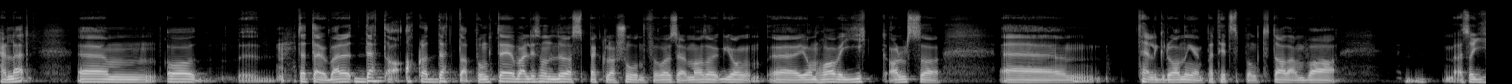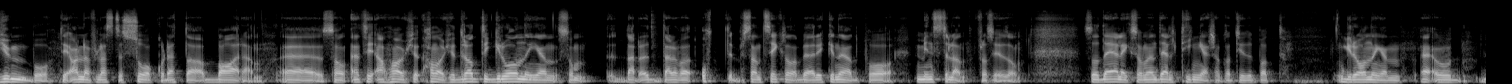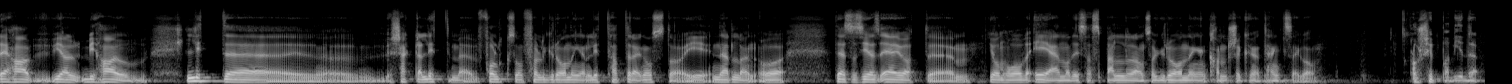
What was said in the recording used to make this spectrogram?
heller. Um, og eh, dette er jo bare dette, akkurat dette punktet er jo bare litt sånn løs spekulasjon for vår del. Men altså, John, uh, John Hove gikk altså uh, til Gråningen på et tidspunkt da de var altså Jumbo, de aller fleste så hvor dette bar hen. Uh, han, han, har jo ikke dratt til Gråningen som, der, der det var 80 sikra at han ble rykket ned på minstelønn, for å si det sånn. Så det er liksom en del ting her som kan tyde på at Gråningen. Eh, Og har, vi, har, vi har jo litt uh, sjekka litt med folk som følger Gråningen litt tettere enn oss da, i Nederland. Og det som sies, er jo at uh, John Hove er en av disse spillerne som Gråningen kanskje kunne tenkt seg å, å skippe videre.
